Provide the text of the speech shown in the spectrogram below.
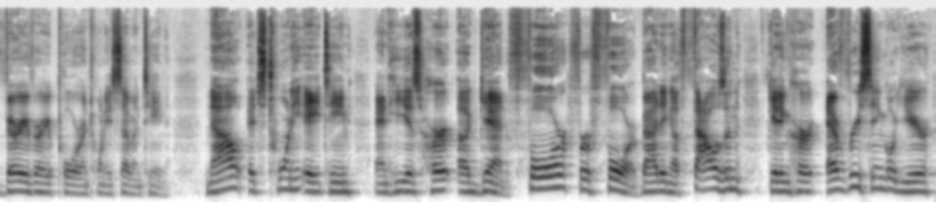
very, very poor in 2017. Now it's 2018 and he is hurt again. Four for four, batting a thousand, getting hurt every single year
